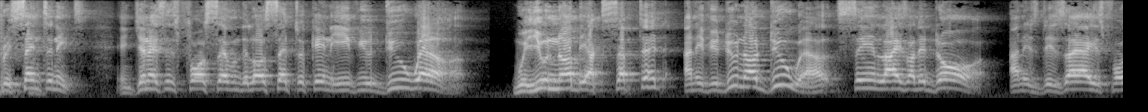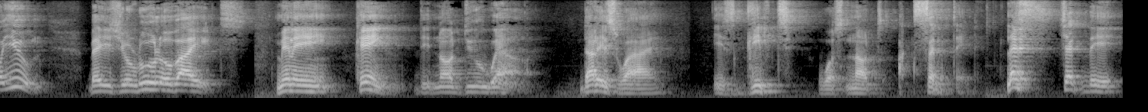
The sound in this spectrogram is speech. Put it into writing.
presenting it. In Genesis 4 7, the Lord said to Cain, If you do well, will you not be accepted? And if you do not do well, sin lies at the door, and its desire is for you, but you should rule over it. Meaning, Cain did not do well. That is why his gift was not accepted. Let's check the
